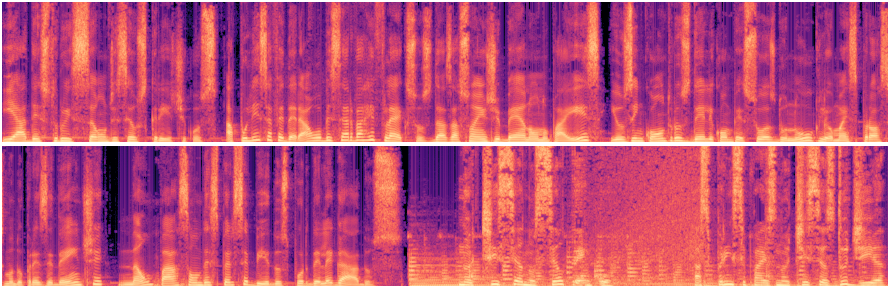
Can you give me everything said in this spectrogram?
e a destruição de seus críticos. A Polícia Federal observa reflexos das ações de Bannon no país e os encontros dele com pessoas do núcleo mais próximo do presidente não passam despercebidos por delegados. Notícia no seu tempo. As principais notícias do dia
